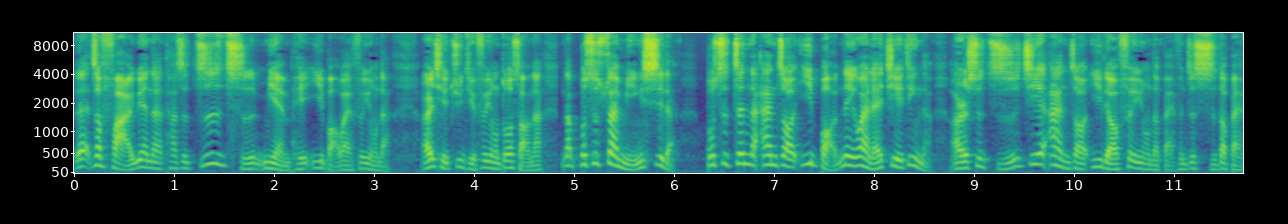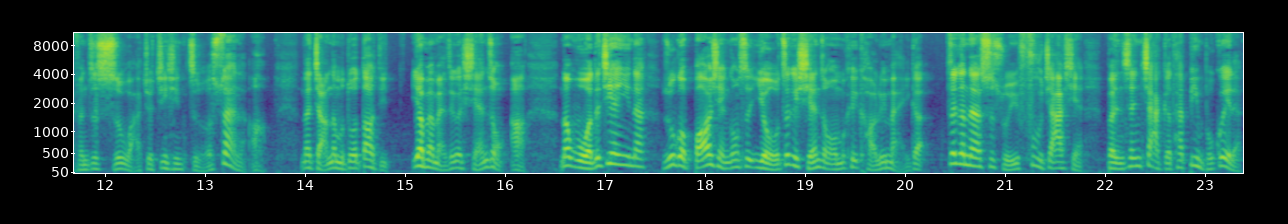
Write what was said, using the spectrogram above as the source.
来，这法院呢，它是支持免赔医保外费用的，而且具体费用多少呢？那不是算明细的。不是真的按照医保内外来界定的，而是直接按照医疗费用的百分之十到百分之十五啊，就进行折算了啊。那讲那么多，到底要不要买这个险种啊？那我的建议呢，如果保险公司有这个险种，我们可以考虑买一个。这个呢是属于附加险，本身价格它并不贵的。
